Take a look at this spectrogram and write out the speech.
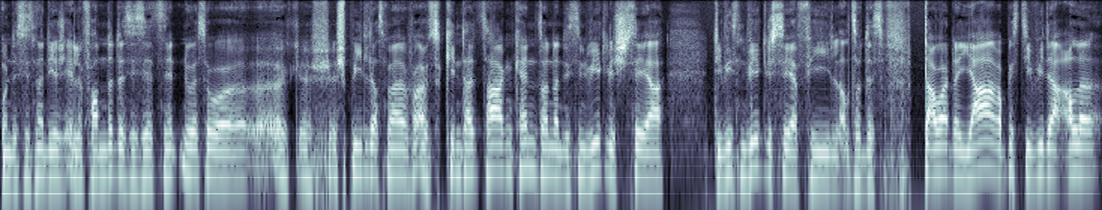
Und es ist natürlich Elefante, das ist jetzt nicht nur so äh, ein Spiel, das man aus Kindheitstagen kennt, sondern die sind wirklich sehr, die wissen wirklich sehr viel. Also das dauerte Jahre, bis die wieder alle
